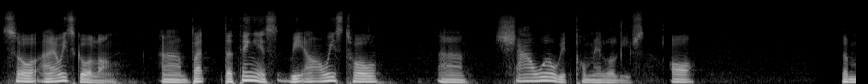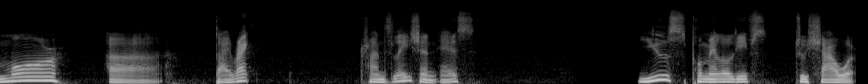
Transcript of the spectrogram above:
So I always go along. Uh, but the thing is, we are always told uh, shower with pomelo leaves, or the more uh, direct translation is use pomelo leaves to shower.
